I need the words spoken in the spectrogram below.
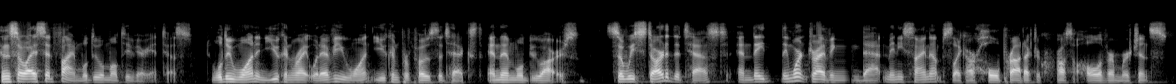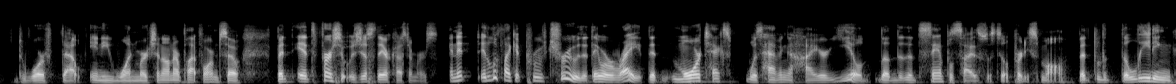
And so I said, fine, we'll do a multivariate test. We'll do one and you can write whatever you want. You can propose the text and then we'll do ours. So we started the test and they, they weren't driving that many signups. Like our whole product across all of our merchants dwarfed out any one merchant on our platform. So, but at first it was just their customers, and it, it looked like it proved true that they were right that more text was having a higher yield. The, the, the sample size was still pretty small, but the, the leading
